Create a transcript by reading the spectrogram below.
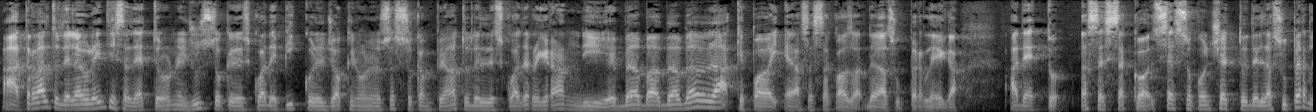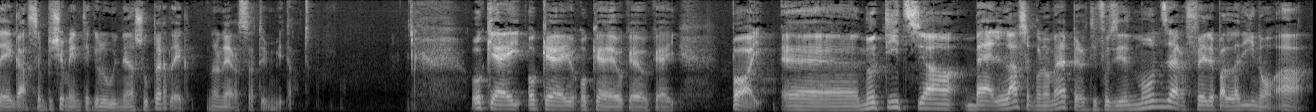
Ah, tra l'altro De Laurentiis ha detto non è giusto che le squadre piccole giochino nello stesso campionato delle squadre grandi e bla bla bla bla, bla che poi è la stessa cosa della Superlega ha detto la stessa cosa, stesso concetto della Superlega, semplicemente che lui nella Superlega non era stato invitato. Ok, ok, ok, ok, ok. Poi, eh, notizia bella secondo me per i tifosi del Monza, Raffaele Palladino ha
